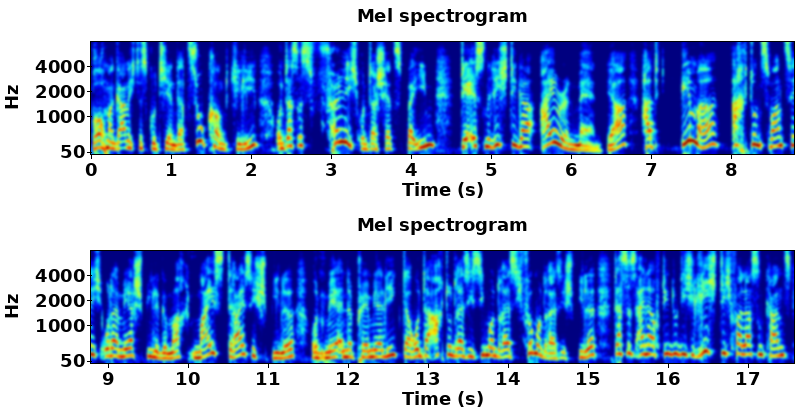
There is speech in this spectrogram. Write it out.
braucht man gar nicht diskutieren. Dazu kommt Kili, und das ist völlig unterschätzt bei ihm, der ist ein richtiger Ironman, ja, hat immer 28 oder mehr Spiele gemacht, meist 30 Spiele und mehr in der Premier League, darunter 38, 37, 35 Spiele. Das ist einer, auf den du dich richtig verlassen kannst.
